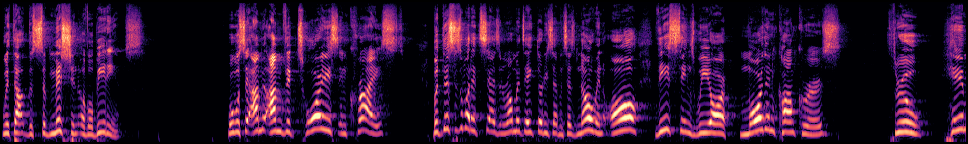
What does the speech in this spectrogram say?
without the submission of obedience. Where we'll say, I'm, I'm victorious in Christ, but this is what it says in Romans 8 37 says, No, in all these things we are more than conquerors through him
